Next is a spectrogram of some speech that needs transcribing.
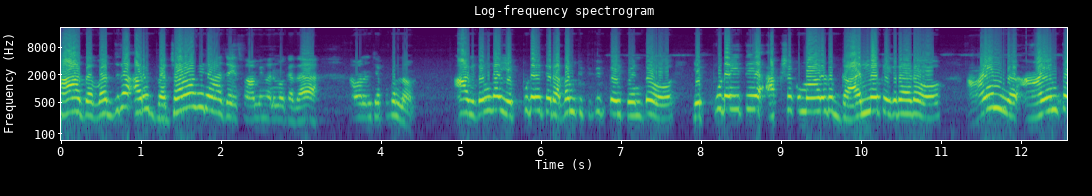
హా ద వజ్ర అరు ధ్వజావిరాజయ స్వామి హనుమ కదా. మనం చెప్పుకున్నాం. ఆ విధంగా ఎప్పుడైతే రథం పిప్పి పిప్పి అయిపోయిందో ఎప్పుడైతే అక్షకుమారుడు గాలిలోకి ఎగిరాడో ఆయన ఆయనతో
